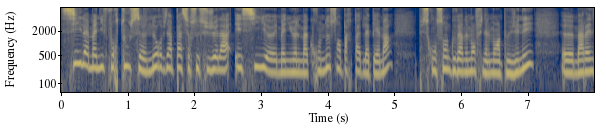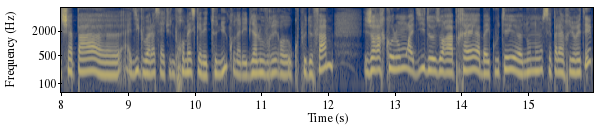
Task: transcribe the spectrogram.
Si la manif pour tous ne revient pas sur ce sujet-là et si euh, Emmanuel Macron ne s'empare pas de la PMA, puisqu'on sent le gouvernement finalement un peu gêné, euh, Marlène Schiappa euh, a dit que voilà, ça va être une promesse qu'elle est tenue, qu'on allait bien l'ouvrir aux couples de femmes. Gérard Collomb a dit deux heures après, ah bah écoutez, non, non, c'est pas la priorité.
